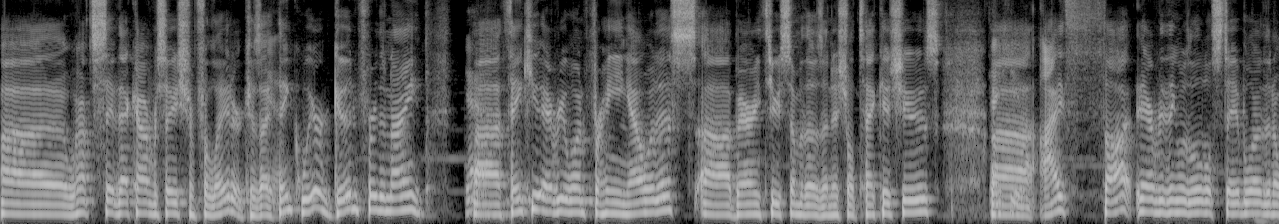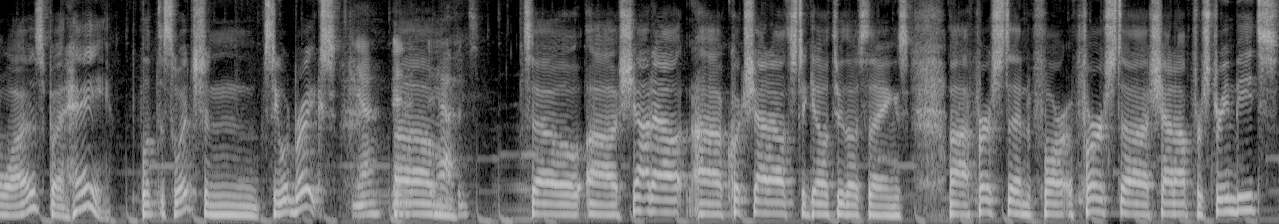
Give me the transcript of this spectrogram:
uh, we'll have to save that conversation for later because I Yeah. think we're good for tonight. Yeah. Uh, thank you everyone for hanging out with us, uh, bearing through some of those initial tech issues. Thank uh, I thought everything was a little stabler than it was, but hey, flip the switch and see what breaks. Yeah, it, it Um, happens. So uh, shout out, uh, quick shout outs to go through those things. Uh, first and for first uh, shout out for Stream Beats.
